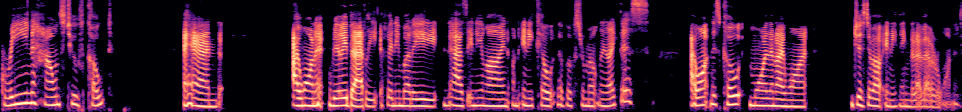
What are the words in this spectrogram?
green houndstooth coat, and I want it really badly. If anybody has any line on any coat that looks remotely like this, I want this coat more than I want just about anything that I've ever wanted.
